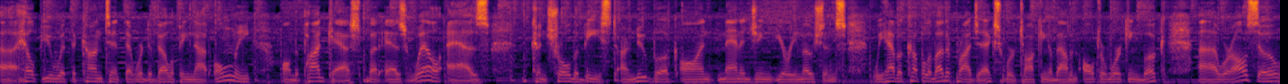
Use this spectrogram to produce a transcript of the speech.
uh, help you with the content that we're developing, not only on the podcast, but as well as Control the Beast, our new book on managing your emotions. We have a couple of other projects we're talking talking about an altar working book. Uh, we're also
